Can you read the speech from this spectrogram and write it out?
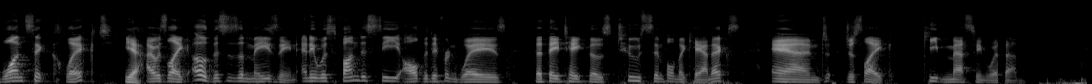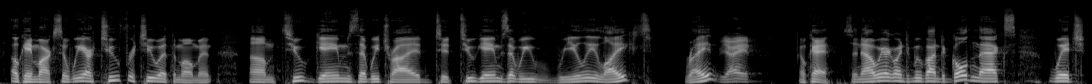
once it clicked, Yeah. I was like, oh, this is amazing. And it was fun to see all the different ways that they take those two simple mechanics and just like keep messing with them. Okay, Mark. So we are two for two at the moment. Um, two games that we tried to two games that we really liked, right? Right? Okay, so now we are going to move on to Golden Axe, which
